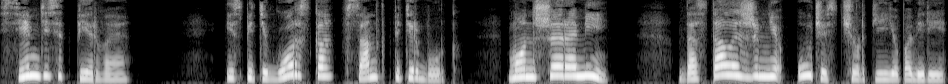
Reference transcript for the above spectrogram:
71. Из Пятигорска в Санкт-Петербург. Моншерами! Досталась же мне участь, черт ее побери.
